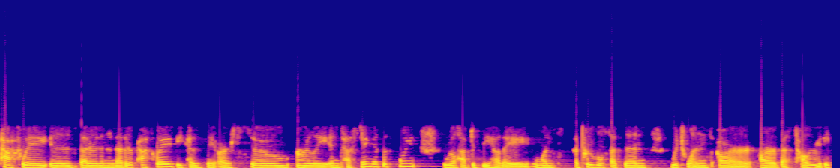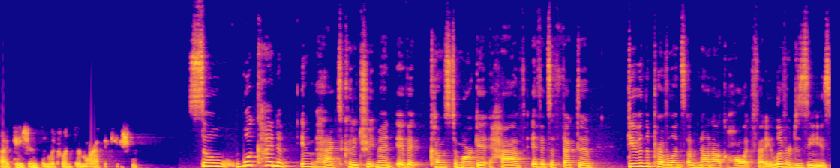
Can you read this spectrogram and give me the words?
pathway is better than another pathway because they are so early in testing at this point. We'll have to see how they, once approval sets in, which ones are, are best tolerated by patients and which ones are more efficacious. So, what kind of impact could a treatment, if it comes to market, have if it's effective, given the prevalence of non alcoholic fatty liver disease?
